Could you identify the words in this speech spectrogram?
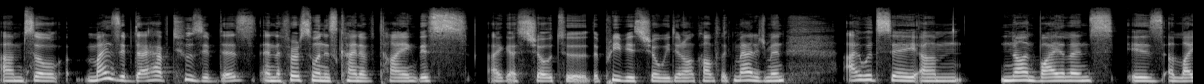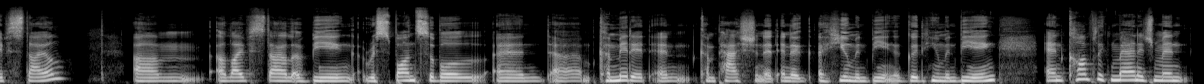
Um, so my zibda, I have two zibdas, and the first one is kind of tying this, I guess, show to the previous show we did on conflict management. I would say um, nonviolence is a lifestyle um, a lifestyle of being responsible and um, committed and compassionate and a, a human being, a good human being. And conflict management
